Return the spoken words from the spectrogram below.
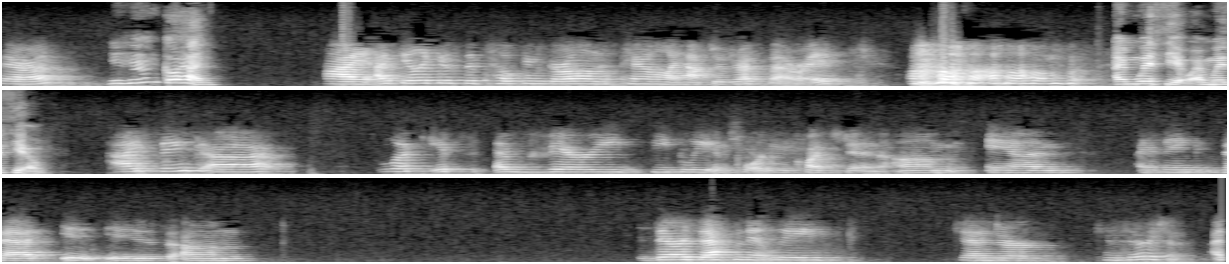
Sarah? Mm-hmm. Go ahead. Hi. I feel like as the token girl on this panel, I have to address that, right? um, I'm with you. I'm with you. I think, uh, look, it's a very deeply important question, um, and I think that it is. There are definitely gender considerations. I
